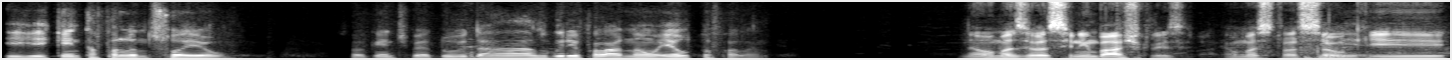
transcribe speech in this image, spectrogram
E quem está falando sou eu. Se alguém tiver dúvida, ah, os guri falaram, não, eu tô falando. Não, mas eu assino embaixo, Cleiser. É uma situação E- que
